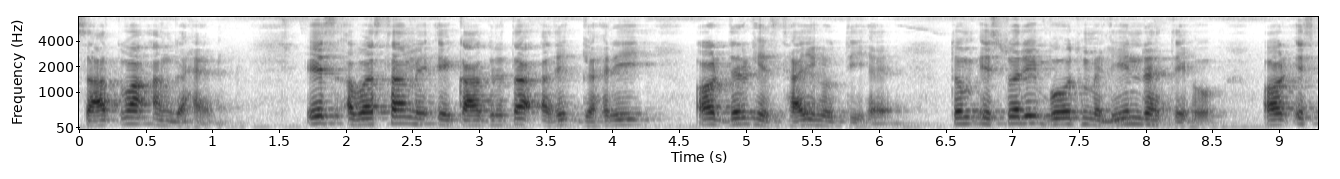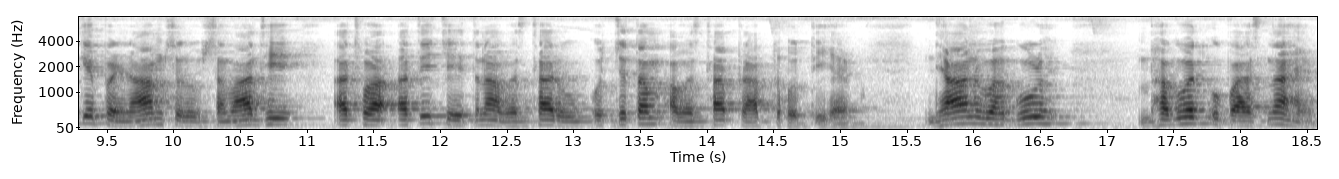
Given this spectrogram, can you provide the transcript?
सातवां अंग है। इस अवस्था में एकाग्रता अधिक गहरी और दीर्घ होती है। तुम ईश्वरी बोध में लीन रहते हो और इसके परिणाम स्वरूप समाधि अथवा अति चेतनावस्था रूप उच्चतम अवस्था प्राप्त होती है। ध्यान वह गुण भगवत उपासना है,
